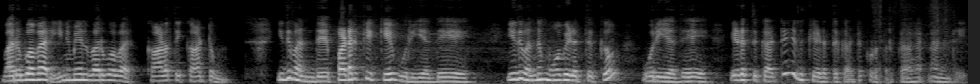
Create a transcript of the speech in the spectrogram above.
வருபவர் இனிமேல் வருபவர் காலத்தை காட்டும். இது வந்து படற்கைக்கே உரியது. இது வந்து மூவிடத்துக்கும் உரியது. எடுத்துக்காட்டு இதுக்கு எடுத்துக்காட்டு கொடுத்துருக்காங்க. நன்றி.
